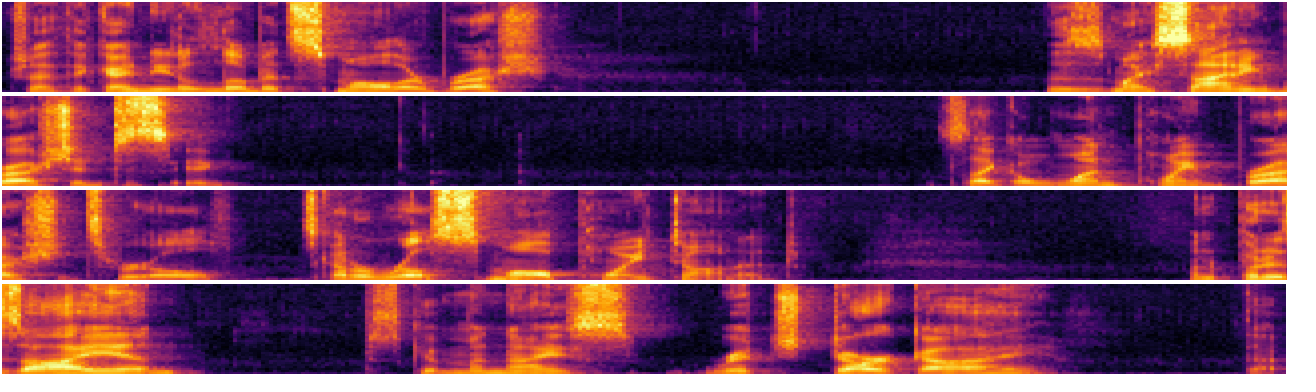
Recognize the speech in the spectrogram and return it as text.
Which I think I need a little bit smaller brush. This is my signing brush. It just it, it's like a one point brush. It's real. It's got a real small point on it. I'm gonna put his eye in. Just give him a nice, rich, dark eye that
